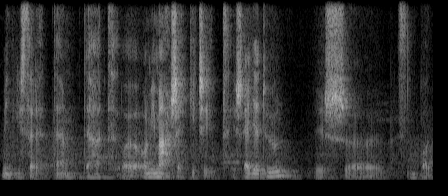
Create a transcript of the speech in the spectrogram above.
Mindig is szerettem. Tehát ami más egy kicsit, és egyedül, és színpad,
